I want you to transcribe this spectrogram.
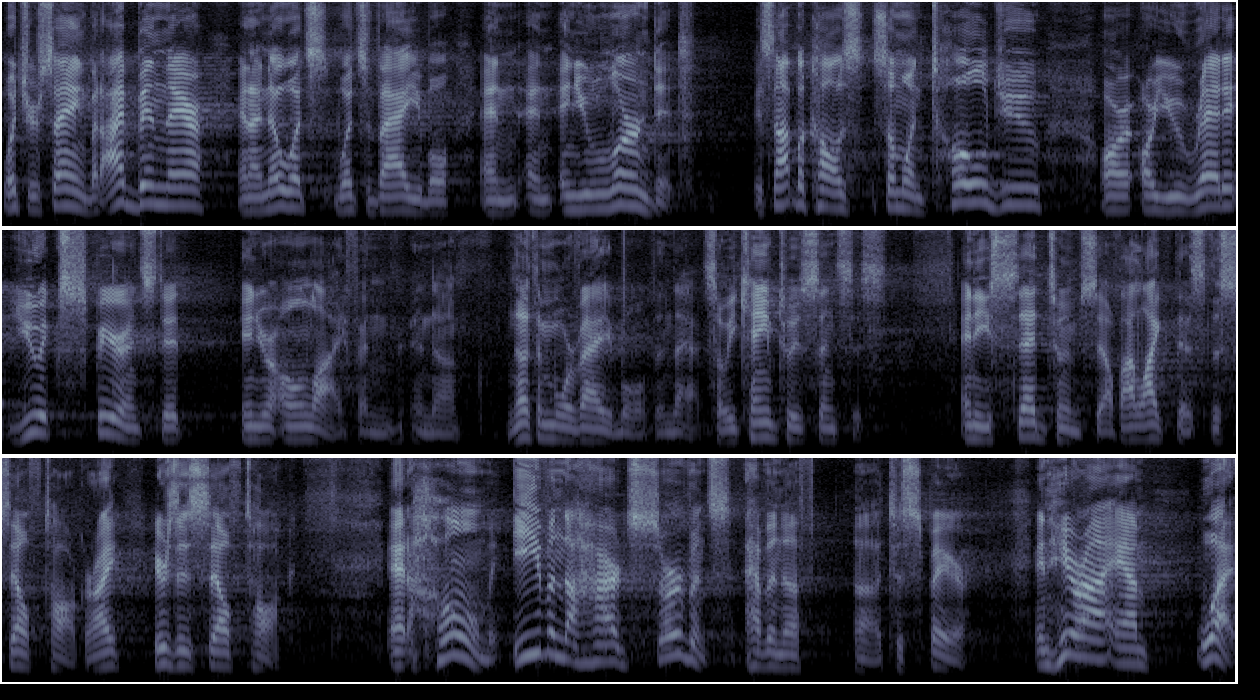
what you're saying, but I've been there and I know what's, what's valuable and, and, and you learned it. It's not because someone told you or, or you read it, you experienced it in your own life. And, and uh, Nothing more valuable than that. So he came to his senses and he said to himself, I like this, the self talk, right? Here's his self talk. At home, even the hired servants have enough uh, to spare. And here I am, what?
